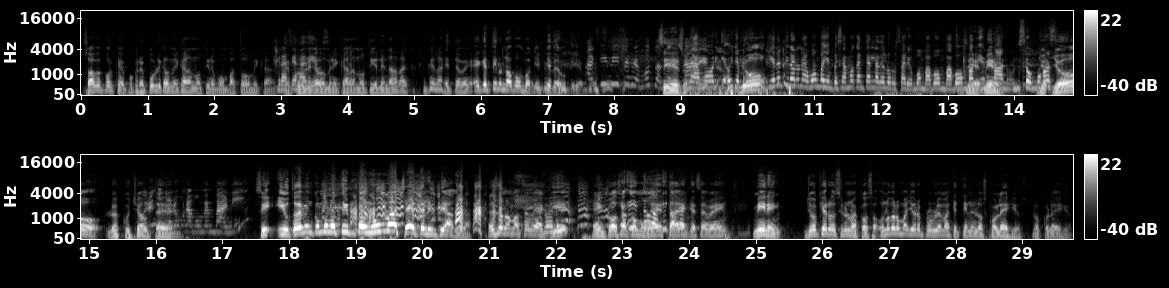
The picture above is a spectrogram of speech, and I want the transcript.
¿Sabe por qué? Porque República Dominicana no tiene bomba atómica. Gracias a República Dios. Dominicana no tiene nada que la gente venga. Es que tira una bomba aquí y pierde un tiempo. Aquí ni terremoto. Sí, eso. Mi amor, que, oye, Yo- y, y quieren tirar una bomba y empezamos a cantar la de los Rosarios. Bomba, bomba, bomba, Sí, mi miren, hermano. Somos yo, así. yo lo escuché a ustedes. una bomba en Bani. Sí, y ustedes ven como los tipos con un machete limpiándola. Eso no más se ve aquí. En cosas ¿Y como tú esta es el- que se ven. Miren, yo quiero decir una cosa. Uno de los mayores problemas que tienen los colegios, los colegios,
